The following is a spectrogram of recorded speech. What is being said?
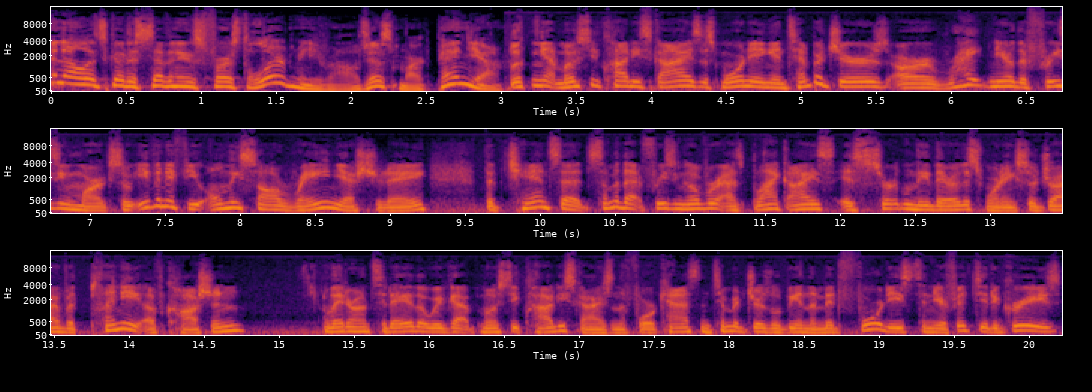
And now let's go to 7 News First Alert meteorologist Mark Pena. Looking at mostly cloudy skies this morning and temperatures are right near the freezing mark. So even if you only saw rain yesterday, the chance that some of that freezing over as black ice is certainly there this morning. So drive with plenty of caution. Later on today, though, we've got mostly cloudy skies in the forecast, and temperatures will be in the mid 40s to near 50 degrees.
